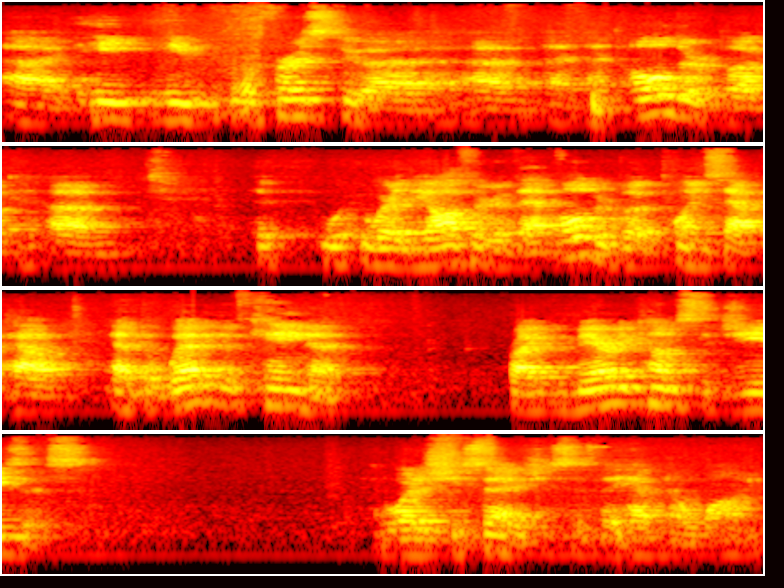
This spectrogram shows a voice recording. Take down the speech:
Uh, he, he refers to a, a, an older book um, where the author of that older book points out how at the wedding of Cana, right, Mary comes to Jesus. And what does she say? She says, They have no wine.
